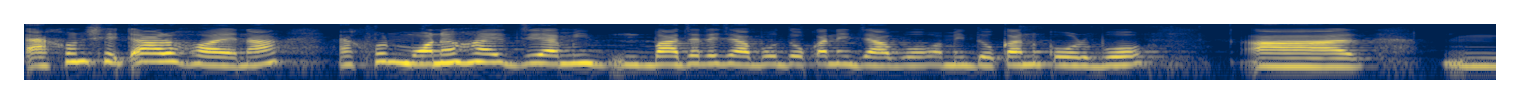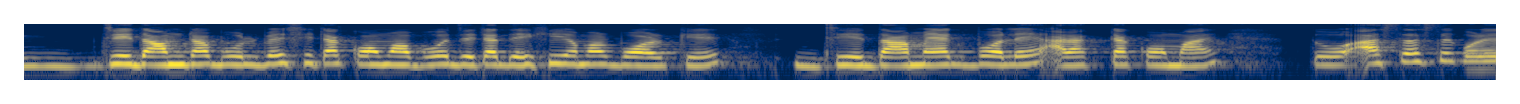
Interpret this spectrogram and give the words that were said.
এখন সেটা আর হয় না। এখন মনে হয় যে আমি বাজারে যাব, দোকানে যাব, আমি দোকান করব। আর যে দামটা বলবে সেটা কমাবো, যেটা দেখি আমার বরকে। যে দাম এক বলে আর একটা কমায়। তো আস্তে আস্তে করে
